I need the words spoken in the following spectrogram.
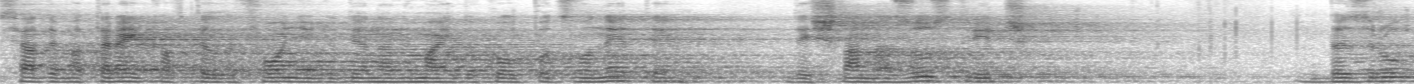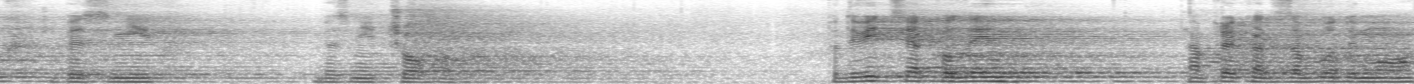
сяде батарейка в телефоні, людина не має до кого подзвонити, де йшла на зустріч, без рук, без ніг, без нічого. Подивіться, коли, наприклад, забудемо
